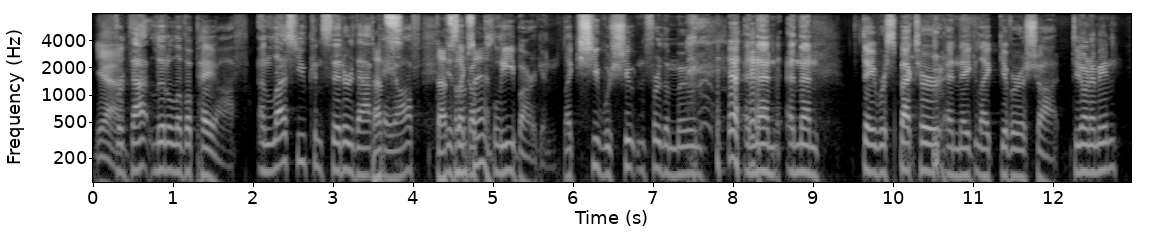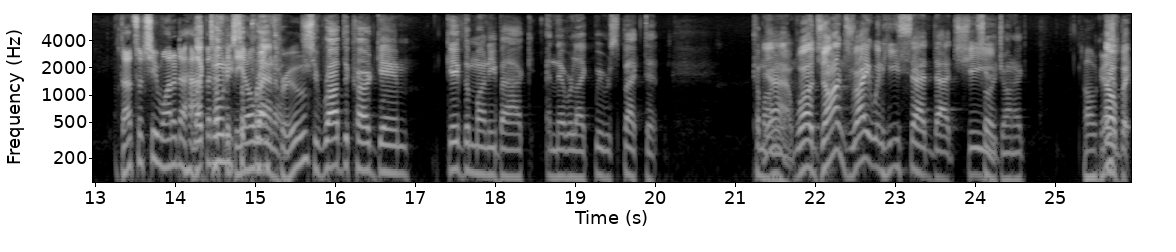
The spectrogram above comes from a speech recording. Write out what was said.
yeah, for that little of a payoff. Unless you consider that That's- payoff that's is what like I'm a saying. plea bargain. Like she was shooting for the moon, and then and then they respect her and they like give her a shot. Do you know what I mean? That's what she wanted to happen. like if Tony the deal Soprano. went through. She robbed the card game, gave the money back, and they were like, "We respect it." Come on. yeah. in. Well, John's right when he said that she. Sorry, John. I, oh, good. No, but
